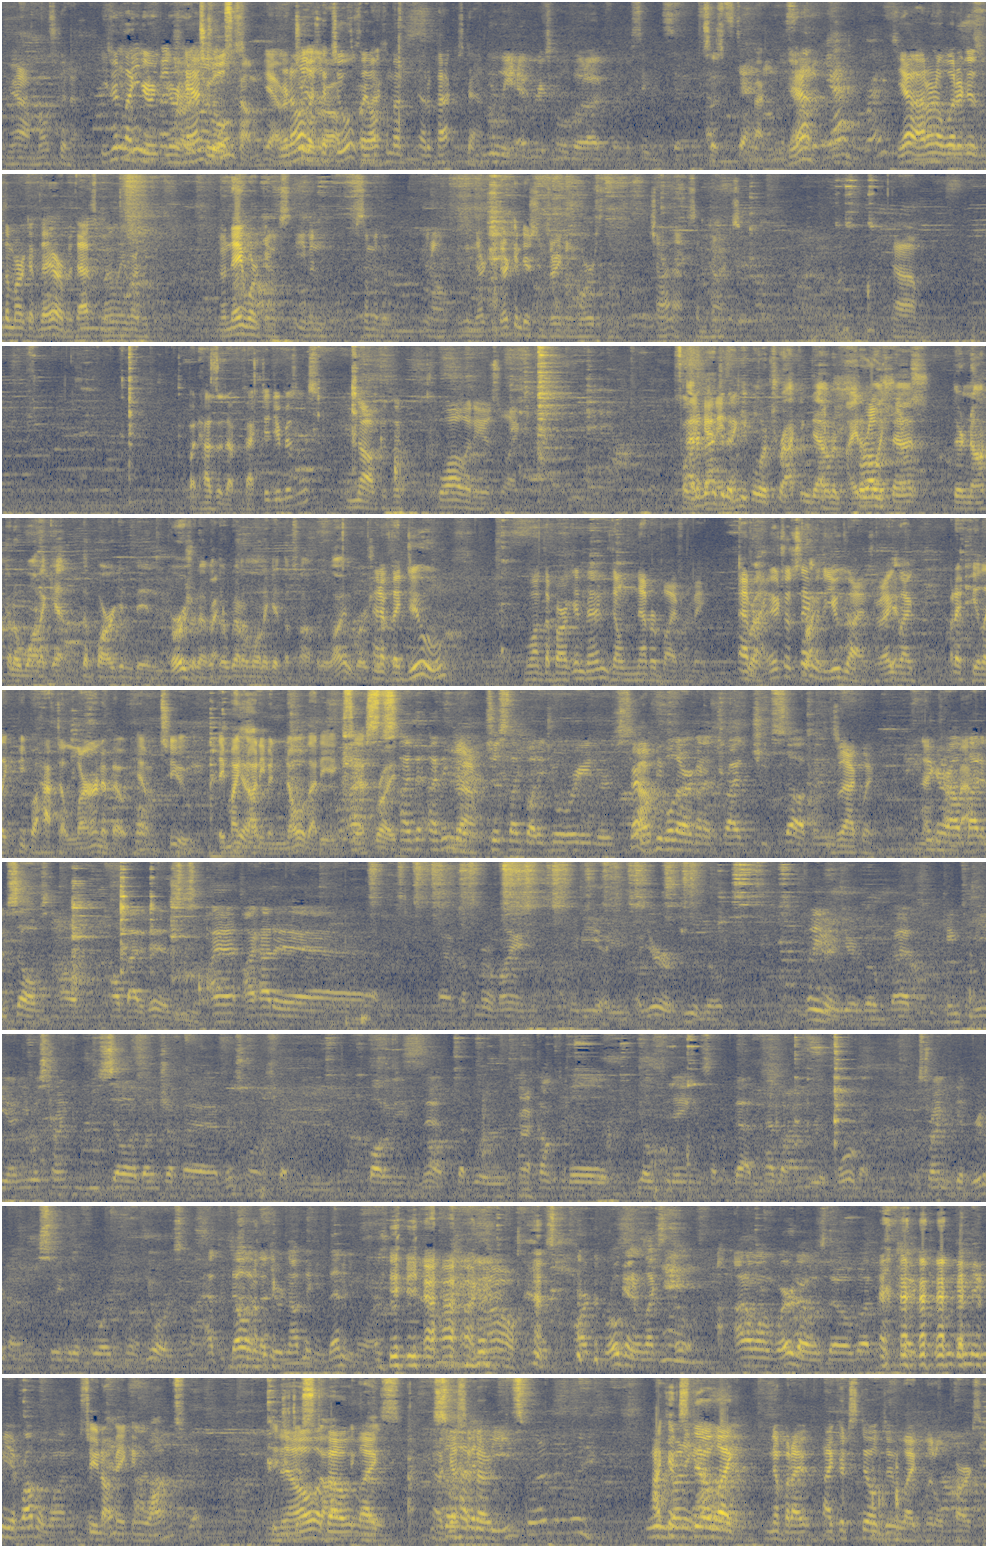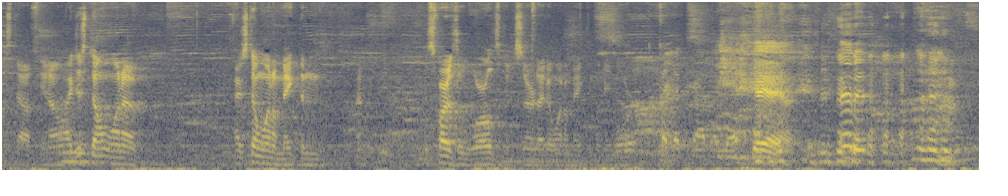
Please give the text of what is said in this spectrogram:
Yeah, most of it. Even like your, your hand tools tools, come, yeah, You our know, tools like are the all tools, they all come out, out of Pakistan. Nearly every tool that I've ever seen is Says Pakistan on the Yeah. side of it. Yeah, right. Yeah, I don't know what it is with the market there, but that's mainly where the, and they work in even some of the, you know, even their, their conditions are even worse than China sometimes. Um, But has it affected your business? no, because the quality is like, So I'd like imagine anything? if people are tracking down an item like that, they're not going to want to get the bargain bin version of it. Right. They're going to want to get the top of the line version. and if they do want the bargain bin, they'll never buy from me. Ever. Right, It's the same right. with you guys, right? Yeah. Like, But I feel like people have to learn about him too. They might Yeah. not even know that he exists. Right. I, th- I think Yeah. that just like body jewelry, there's Yeah. yeah. people that are gonna try the cheap stuff and exactly. Figure come out back. by themselves how, how bad it is. I, I had a, a customer of mine maybe a, a year or two ago. not even a year ago, that came to me and he was trying to resell a bunch of uh, that he bought on the internet that were Yeah. comfortable, ill-fitting, and stuff like that. He had like three or four of them. He was trying to get rid of them so he could afford one of yours, and I had to tell him that you're not making them anymore. yeah, I know. I was heartbroken. I was like, "Oh, I don't want to wear those though, but like, who can make me a proper one? So you're not making ones? You no, just stop about like. because- You I still guess have about, any beads for him anyway? You I could still like no, but I I could still do like little parts and stuff. You know, I just don't want to. I just don't want to make them. As far as the world's concerned, I don't want to make them anymore. Cut that crap out there. Yeah, yeah, yeah. Edit.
